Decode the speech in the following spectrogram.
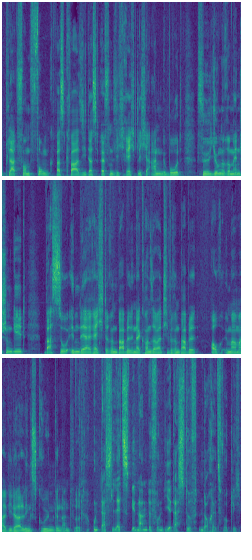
Plattform Funk, was quasi das öffentlich-rechtliche Angebot für jüngere Menschen geht, was so in der rechteren Bubble, in der konservativeren Bubble auch immer mal wieder linksgrün genannt wird. Und das letztgenannte von dir, das dürften doch jetzt wirklich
